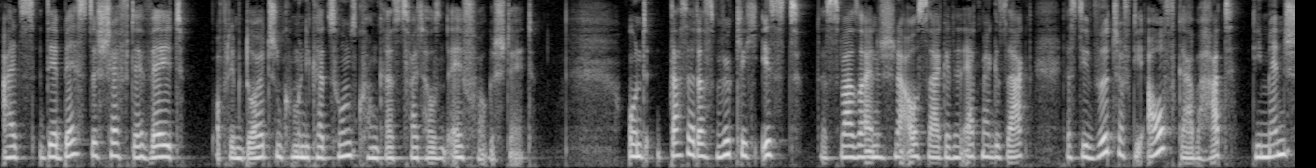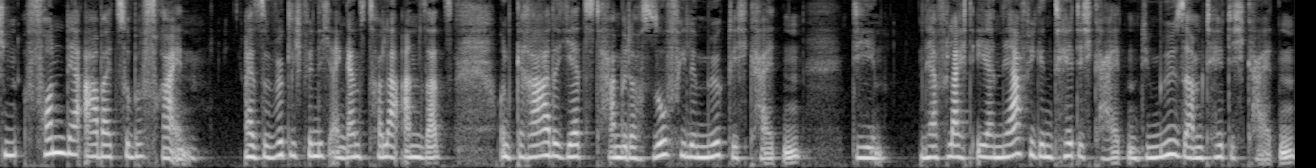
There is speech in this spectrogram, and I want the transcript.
als der beste Chef der Welt auf dem Deutschen Kommunikationskongress 2011 vorgestellt. Und dass er das wirklich ist, das war so eine schöne Aussage, denn er hat mal gesagt, dass die Wirtschaft die Aufgabe hat, die Menschen von der Arbeit zu befreien. Also wirklich finde ich ein ganz toller Ansatz. Und gerade jetzt haben wir doch so viele Möglichkeiten, die ja, vielleicht eher nervigen Tätigkeiten, die mühsamen Tätigkeiten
